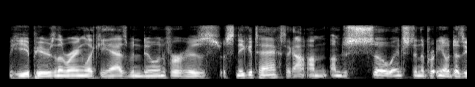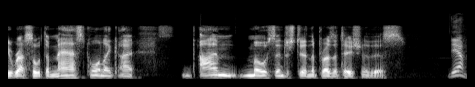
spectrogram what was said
He appears in the ring like he has been doing for his sneak attacks. Like I'm, I'm just so interested in the, you know, does he wrestle with the mask on? Like I, I'm most interested in the presentation of this. Yeah,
